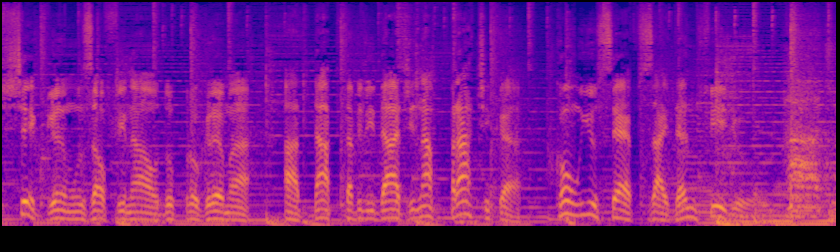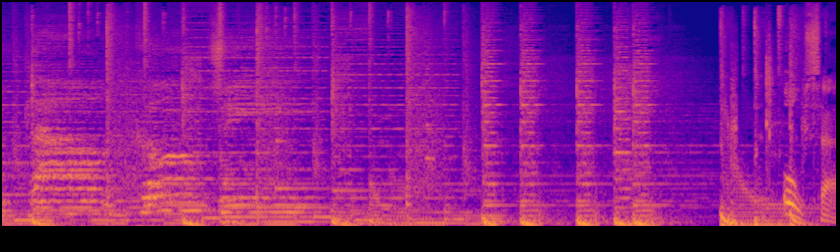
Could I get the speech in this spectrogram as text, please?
Chegamos ao final do programa Adaptabilidade na Prática com Youssef Zaidan Filho. Rádio Cloud Coaching. Ouça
